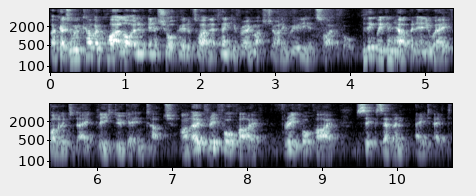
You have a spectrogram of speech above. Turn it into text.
Okay, so we've covered quite a lot in, in a short period of time there. Thank you very much, Charlie. Really insightful. If you think we can help in any way following today, please do get in touch on 0345 345 6788.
